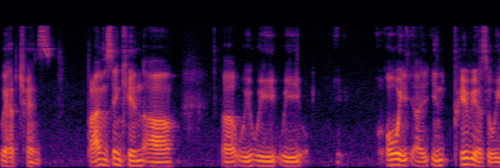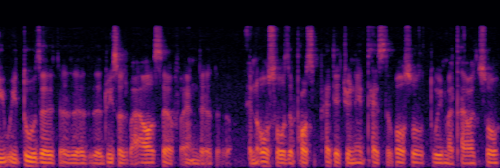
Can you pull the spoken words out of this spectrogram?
we have chance. But I'm thinking, uh, uh, we we we always uh, in previous we, we do the, the, the research by ourselves and uh, and also the prospective genetic test also doing by Taiwan. So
